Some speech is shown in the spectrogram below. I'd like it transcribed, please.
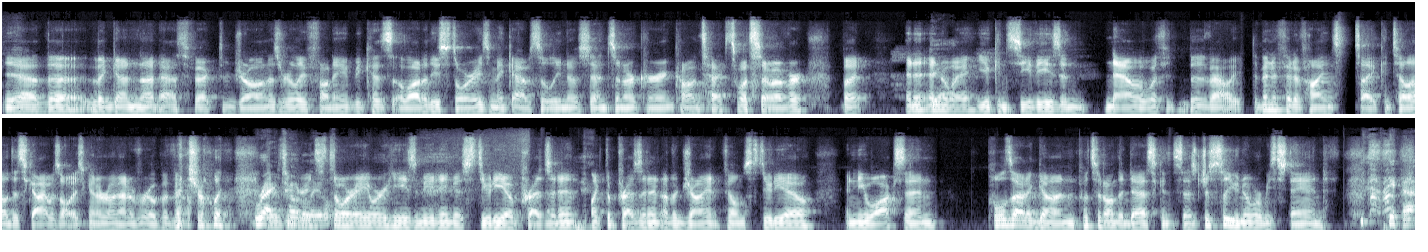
Yeah, the the gun nut aspect of John is really funny because a lot of these stories make absolutely no sense in our current context whatsoever. But in, a- in Yeah. a way, you can see these, and now with the value, the benefit of hindsight, can tell oh, this guy was always going to run out of rope eventually. Right, There's a totally. great story where he's meeting a studio president, like the president of a giant film studio, and he walks in. Pulls out a gun, puts it on the desk, and says, "Just so you know where we stand." yeah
